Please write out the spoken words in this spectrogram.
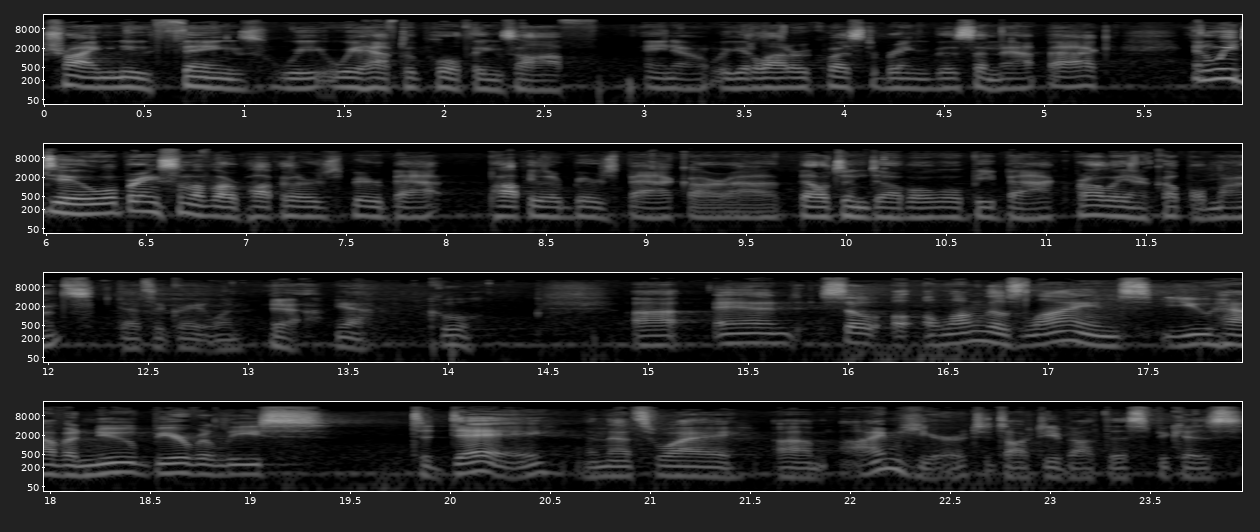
trying new things, we, we have to pull things off. You know, we get a lot of requests to bring this and that back, and we do. We'll bring some of our popular beer back. Popular beers back. Our uh, Belgian Double will be back probably in a couple months. That's a great one. Yeah. Yeah, cool. Uh, and so a- along those lines, you have a new beer release today, and that's why um, I'm here to talk to you about this because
